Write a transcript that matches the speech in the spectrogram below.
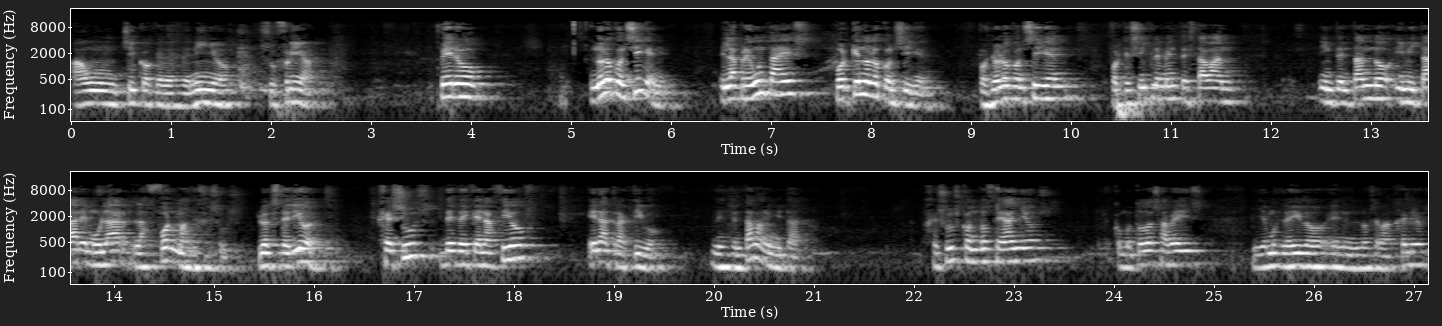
a un chico que desde niño sufría. Pero no lo consiguen. Y la pregunta es, ¿por qué no lo consiguen? Pues no lo consiguen porque simplemente estaban intentando imitar, emular las formas de Jesús, lo exterior. Jesús, desde que nació, era atractivo. Lo intentaban imitar. Jesús con 12 años, como todos sabéis y hemos leído en los Evangelios,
